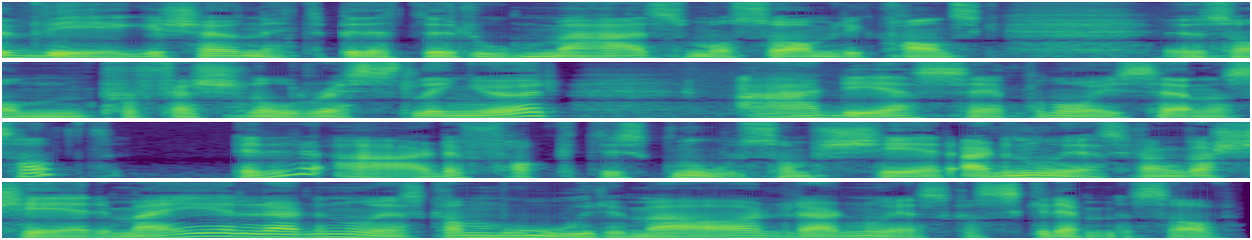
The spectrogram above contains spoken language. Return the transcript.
beveger seg jo nettopp i dette rommet her, som også amerikansk eh, sånn professional wrestling gjør. Er det jeg ser på nå iscenesatt? Eller er det faktisk noe som skjer? Er det noe jeg skal engasjere meg i, eller er det noe jeg skal more meg av, eller er det noe jeg skal skremmes av?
